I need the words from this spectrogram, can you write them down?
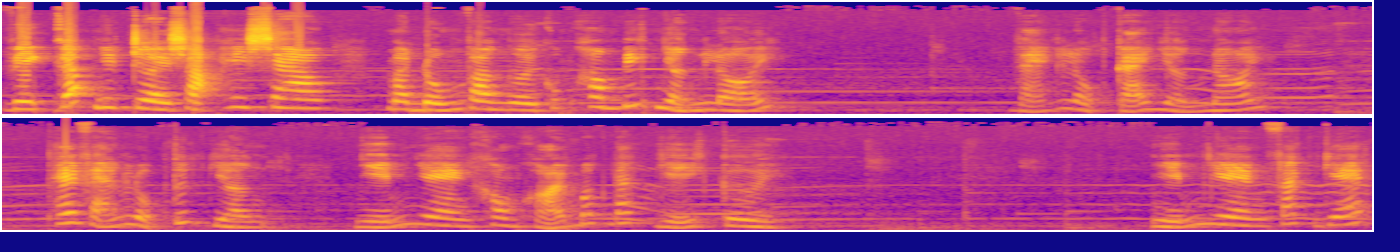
Việc gấp như trời sập hay sao mà đụng vào người cũng không biết nhận lỗi. Vãn lục cãi giận nói. Thấy vãn lục tức giận, nhiễm nhan không khỏi bất đắc dĩ cười nhiễm nhan phát giác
